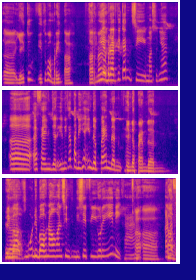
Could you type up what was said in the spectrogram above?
uh, ya itu itu pemerintah karena Iya berarti kan si maksudnya eh, Avenger ini kan tadinya independen kan. independen di, Ya, ba- di bawah naungan si, di si Fury ini kan. uh, uh. Karena Nah,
